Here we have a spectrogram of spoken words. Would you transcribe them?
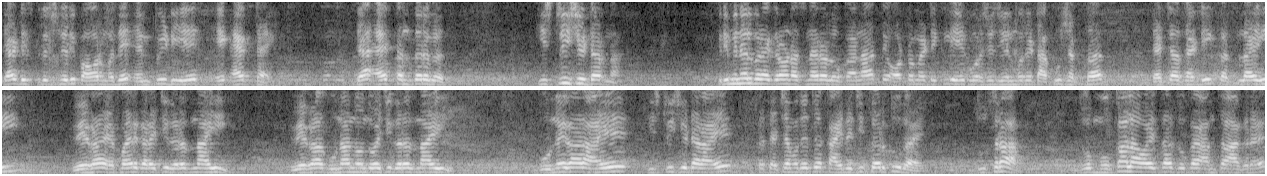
त्या डिस्क्रिशनरी पॉवरमध्ये एम पी डी ए एक ॲक्ट आहे. त्या ॲक्ट अंतर्गत हिस्ट्री शीटरना क्रिमिनल बॅकग्राऊंड असणाऱ्या लोकांना ते ऑटोमॅटिकली एक वर्ष जेलमध्ये टाकू शकतात. त्याच्यासाठी कसलाही वेगळा एफ आय आर करायची गरज नाही. वेगळा गुन्हा नोंदवायची गरज नाही. गुन्हेगार आहे हिस्ट्री शीटर आहे तर त्याच्यामध्ये तो कायद्याची तरतूद आहे. दुसरा जो मोका लावायचा जो काय आमचा आग्रह आहे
